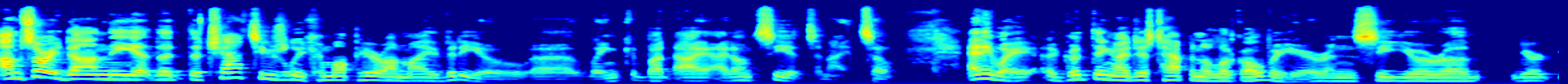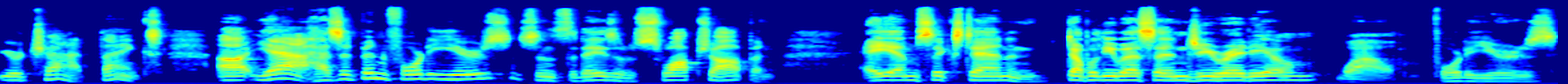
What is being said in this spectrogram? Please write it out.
I'm sorry, Don. The, uh, the the chats usually come up here on my video uh, link, but I, I don't see it tonight. So, anyway, a good thing I just happened to look over here and see your uh, your your chat. Thanks. Uh, yeah, has it been 40 years since the days of Swap Shop and AM 610 and WSNG radio? Wow, 40 years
